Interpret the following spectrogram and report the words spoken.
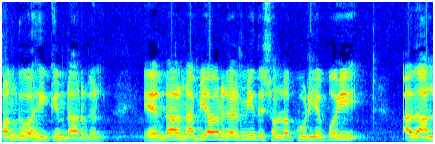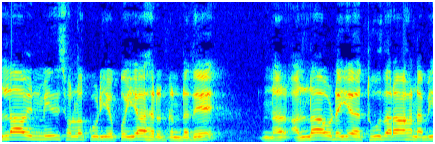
பங்கு வகிக்கின்றார்கள். ஏனென்றால் நபி அவர்கள் மீது சொல்லக்கூடிய பொய் அது அல்லாவின் மீது சொல்லக்கூடிய பொய்யாக இருக்கின்றது. ந அல்லாவுடைய தூதராக நபி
